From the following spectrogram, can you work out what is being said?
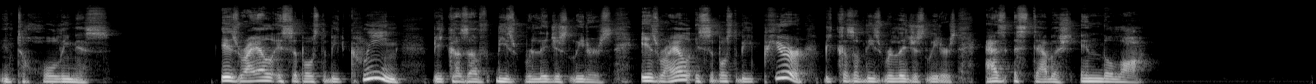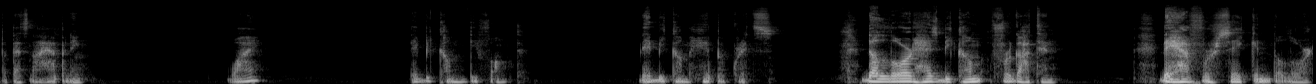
into holiness. Israel is supposed to be clean because of these religious leaders. Israel is supposed to be pure because of these religious leaders, as established in the law. But that's not happening. Why? They become defunct. They become hypocrites. The Lord has become forgotten. They have forsaken the Lord.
